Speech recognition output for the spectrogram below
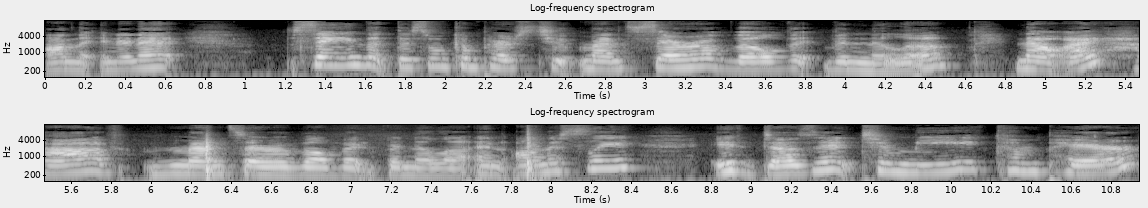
on the internet saying that this one compares to Mancera Velvet Vanilla. Now, I have Mancera Velvet Vanilla, and honestly, it doesn't, to me, compare.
